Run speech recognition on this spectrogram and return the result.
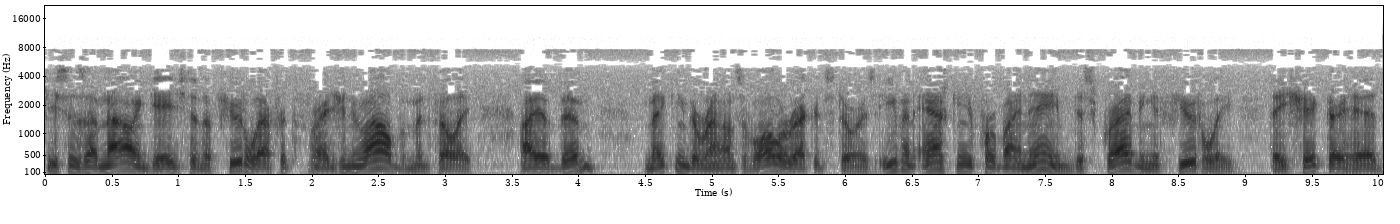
she says, I'm now engaged in a futile effort to find your new album in Philly. I have been making the rounds of all the record stores, even asking you for by name, describing it futilely. They shake their heads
